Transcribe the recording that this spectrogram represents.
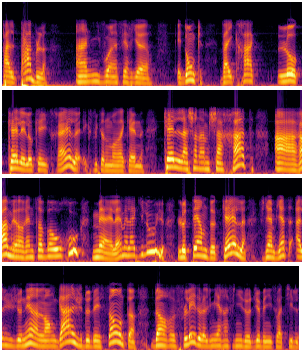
palpable à un niveau inférieur. Et donc, Vaikra Lo quel est Israël, explique Zaken, quel lachanam shachat ahara meorensav baouchu, me'elem el agilouy. Le terme de quel vient bien allusionner un langage de descente d'un reflet de la lumière infinie de Dieu, béni soit-il,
